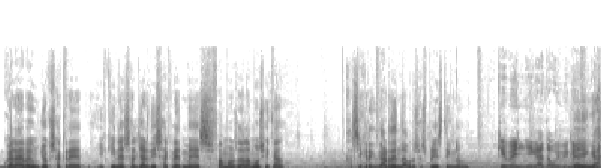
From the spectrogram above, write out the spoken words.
gairebé un joc secret. I quin és el jardí secret més famós de la música? El Secret Garden de Bruce Springsteen, no? Que ben lligat avui, Miquel. Vinga.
